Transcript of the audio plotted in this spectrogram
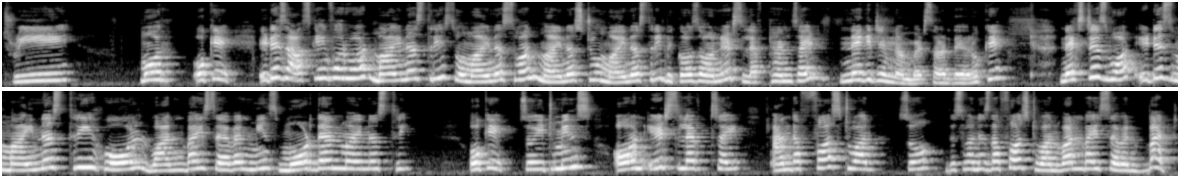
3, more. Okay, it is asking for what? Minus 3. So, minus 1, minus 2, minus 3 because on its left hand side negative numbers are there. Okay. Next is what? It is minus 3 whole 1 by 7 means more than minus 3. Okay. So, it means on its left side and the first one so this one is the first one 1 by 7 but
